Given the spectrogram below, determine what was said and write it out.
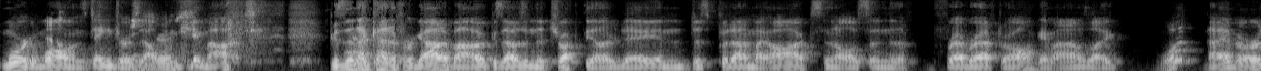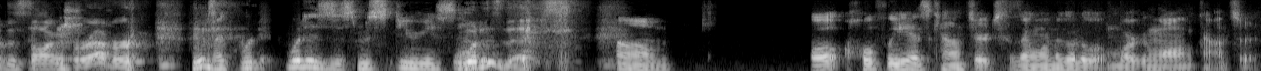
Morgan Wallen's Dangerous, album came out. Because then I kind of forgot about it because I was in the truck the other day and just put on my aux, and all of a sudden the Forever After All came out. I was like, "What? I haven't heard this song in forever. Like what? What is this mysterious? Sound? what is this?" Um. Well, hopefully he has concerts because I want to go to a Morgan Wallen concert.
